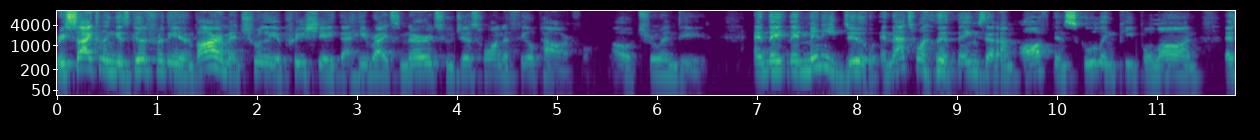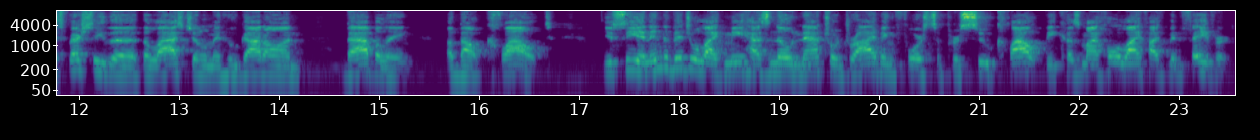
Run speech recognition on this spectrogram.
Recycling is good for the environment. Truly appreciate that. He writes, nerds who just want to feel powerful. Oh, true indeed. And they, they many do. And that's one of the things that I'm often schooling people on, especially the, the last gentleman who got on babbling about clout. You see, an individual like me has no natural driving force to pursue clout because my whole life I've been favored.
